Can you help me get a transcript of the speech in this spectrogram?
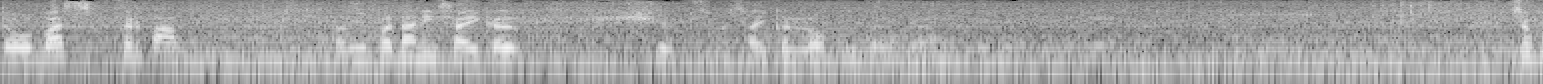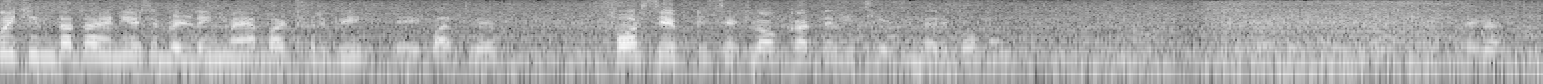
तो बस फिर पापा अभी पता नहीं साइकिल शिट साइकिल लॉक नहीं कर गया तो कोई चिंता तो है नहीं ऐसे बिल्डिंग में है बट फिर भी एक बात ले। फॉर सेफ्टी से लॉक कर देनी चाहिए मेरे को। ठीक है।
